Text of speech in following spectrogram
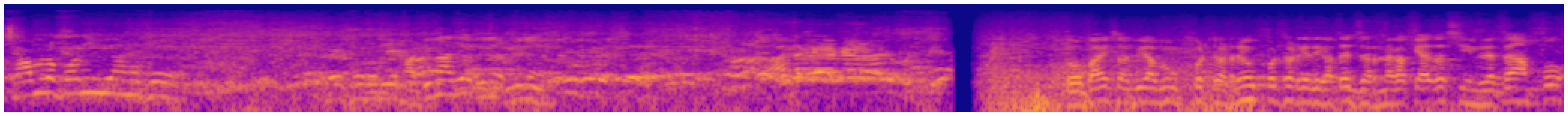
सामने पानी भी आने हटिना तो गाइस अभी आप ऊपर चढ़ रहे हैं ऊपर चढ़ के दिखाते हैं झरना का कैसा सीन रहता है आपको।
